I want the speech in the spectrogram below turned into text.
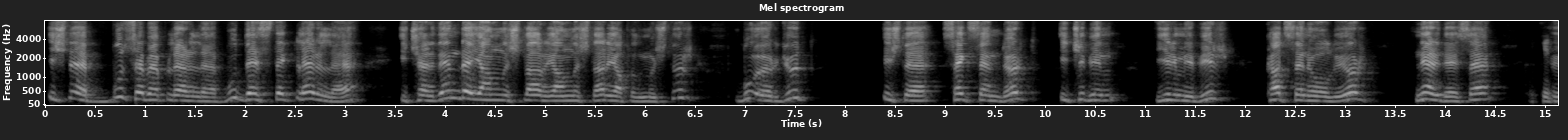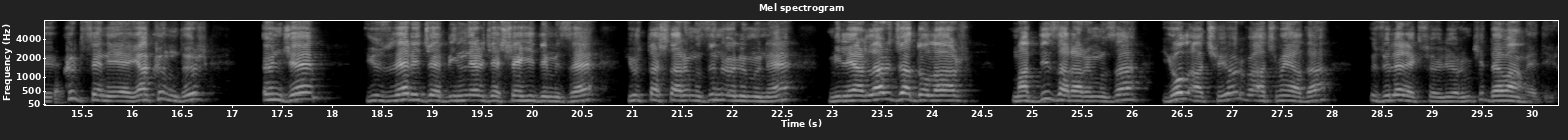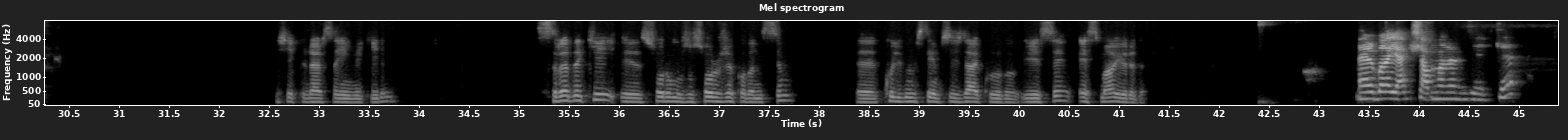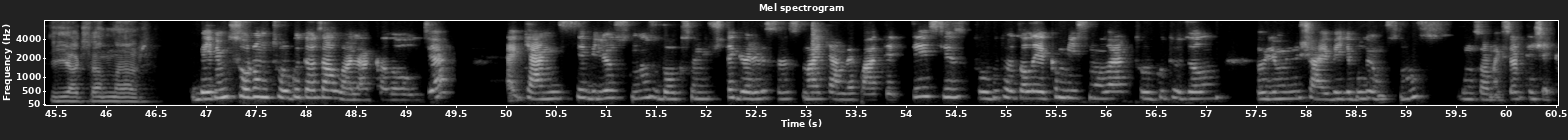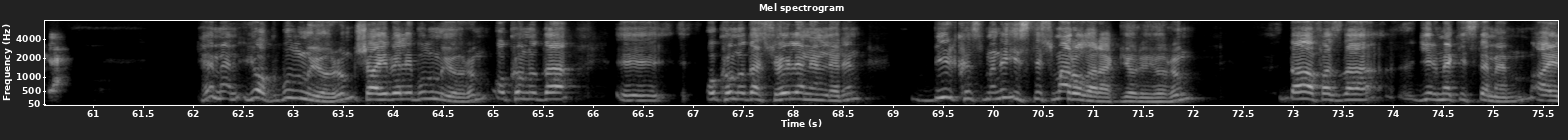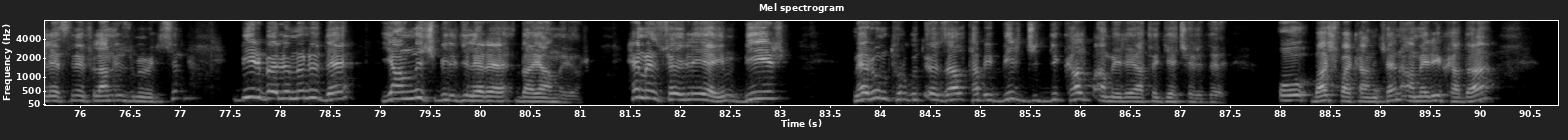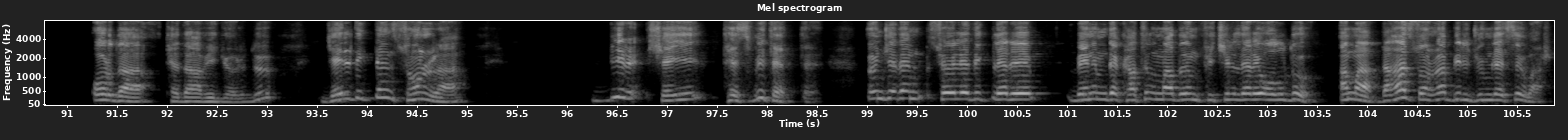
İşte bu sebeplerle, bu desteklerle içeriden de yanlışlar yanlışlar yapılmıştır. Bu örgüt işte 84, 2021 kaç sene oluyor? Neredeyse 40 e, seneye yakındır. Önce yüzlerce, binlerce şehidimize, yurttaşlarımızın ölümüne, milyarlarca dolar maddi zararımıza yol açıyor ve açmaya da üzülerek söylüyorum ki devam ediyor. Teşekkürler Sayın Vekilim. Sıradaki e, sorumuzu soracak olan isim e, Kulübümüz Temsilciler Kurulu üyesi Esma Yürüdü. Merhaba, iyi akşamlar öncelikle. İyi akşamlar. Benim sorum Turgut Özal'la alakalı olacak. Kendisi biliyorsunuz 93'te görevi sırasındayken vefat etti. Siz Turgut Özal'a yakın bir isim olarak Turgut Özal'ın ölümünü şaibeli buluyor musunuz? Bunu sormak istiyorum. Teşekkürler. Hemen yok bulmuyorum. Şaibeli bulmuyorum. O konuda e, o konuda söylenenlerin bir kısmını istismar olarak görüyorum. Daha fazla girmek istemem ailesini falan üzmemek için. Bir bölümünü de yanlış bilgilere dayanıyor. Hemen söyleyeyim. Bir, merhum Turgut Özal tabii bir ciddi kalp ameliyatı geçirdi. O başbakanken Amerika'da orada tedavi gördü. Geldikten sonra bir şeyi tespit etti. Önceden söyledikleri benim de katılmadığım fikirleri oldu ama daha sonra bir cümlesi var.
